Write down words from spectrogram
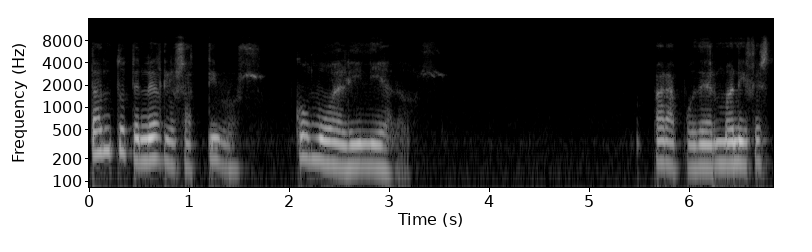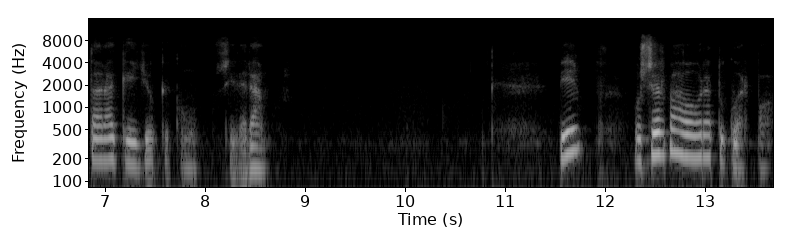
Tanto tenerlos activos como alineados para poder manifestar aquello que consideramos. Bien, observa ahora tu cuerpo.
